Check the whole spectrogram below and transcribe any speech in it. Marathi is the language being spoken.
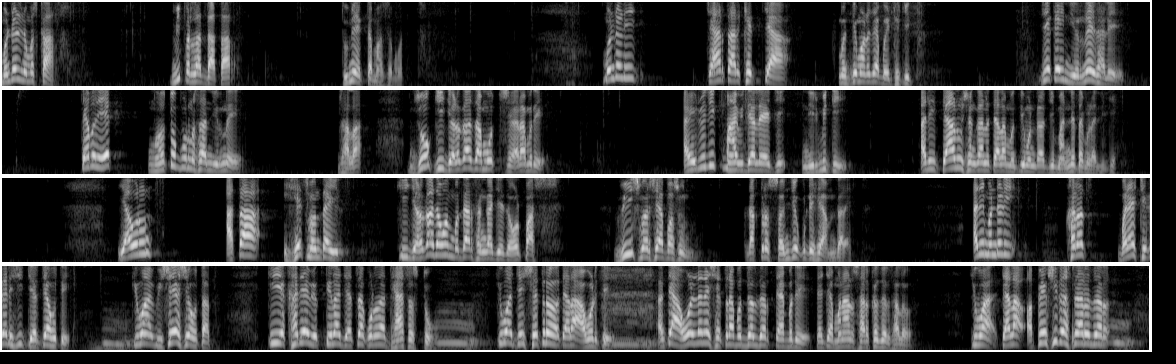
मंडळी नमस्कार. मी प्रल्हाद दातार. तुम्ही ऐकता माझं मत. मंडळी चार तारखेच्या मंत्रिमंडळाच्या बैठकीत जे काही निर्णय झाले त्यामध्ये एक महत्त्वपूर्ण असा निर्णय झाला जो की जळगाव जामोद शहरामध्ये आयुर्वेदिक महाविद्यालयाची निर्मिती आणि त्या अनुषंगानं त्याला मंत्रिमंडळाची मान्यता मिळालेली आहे. यावरून आता हेच म्हणता येईल की जळगाव मतदारसंघाचे जवळपास वीस वर्षापासून डॉक्टर संजय कुटे हे आमदार आहेत. आणि मंडळी खरंच बऱ्याच ठिकाणीशी चर्चा होते किंवा विषय असे होतात की एखाद्या व्यक्तीला ज्याचा कोणाचा ध्यास असतो किंवा जे क्षेत्र त्याला आवडते आणि त्या आवडलेल्या क्षेत्राबद्दल जर त्यामध्ये त्याच्या मनासारखं जर झालं किंवा त्याला अपेक्षित असणारं जर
